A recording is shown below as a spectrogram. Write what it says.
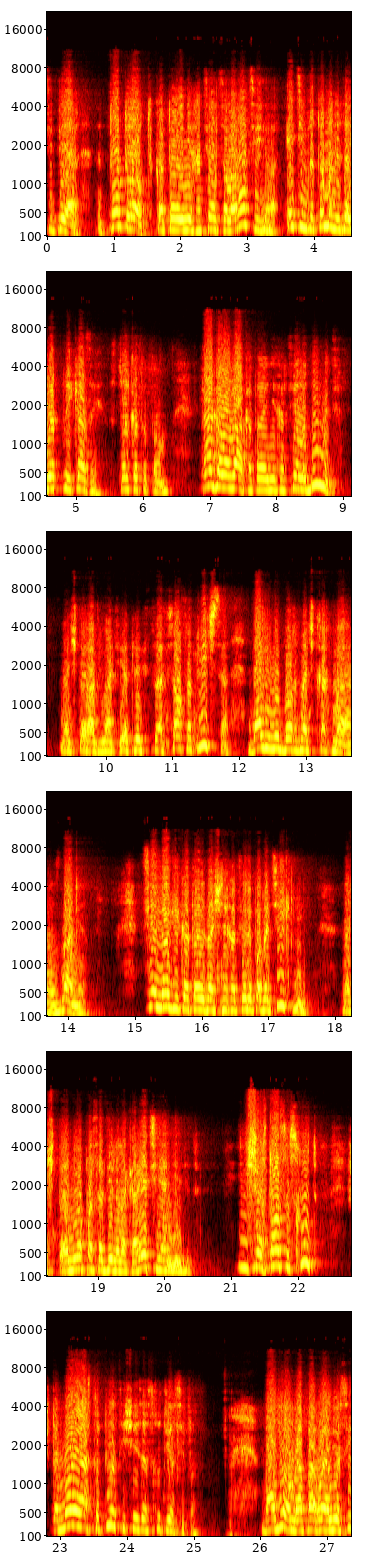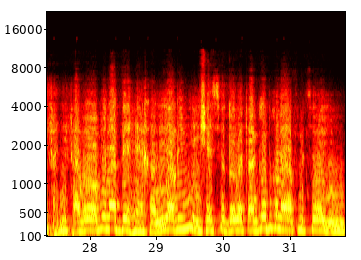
Теперь, тот рот, который не хотел целовать ее, этим ртом он издает приказы, столько-то том. Та голова, которая не хотела думать, значит, развивать и отвлекся, отвлечься, дали ему Бог, значит, хахма, знание. Те ноги, которые, значит, не хотели подойти к ним, значит, они его посадили на карете, и он едет. И еще остался сход, что море оступилось еще из-за сход Иосифа. ויאמר פרעה על יוסיף אני פרעה בלעדיך אני יורים איש את ידו ואת רגלו בכל הארץ מצרים.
